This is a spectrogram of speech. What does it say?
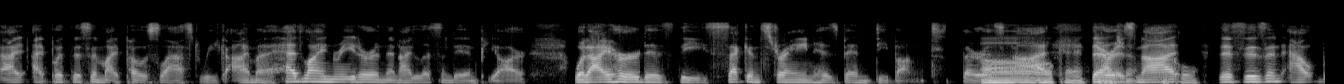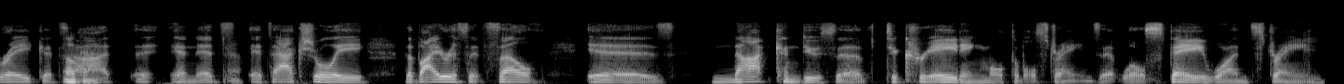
I, I put this in my post last week. I'm a headline reader and then I listen to NPR. What I heard is the second strain has been debunked. There is oh, not okay. there Gotcha. is Okay, not cool. this is an outbreak it's Okay. not uh, and it's Yeah. it's actually the virus itself is not conducive to creating multiple strains it will stay one strain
